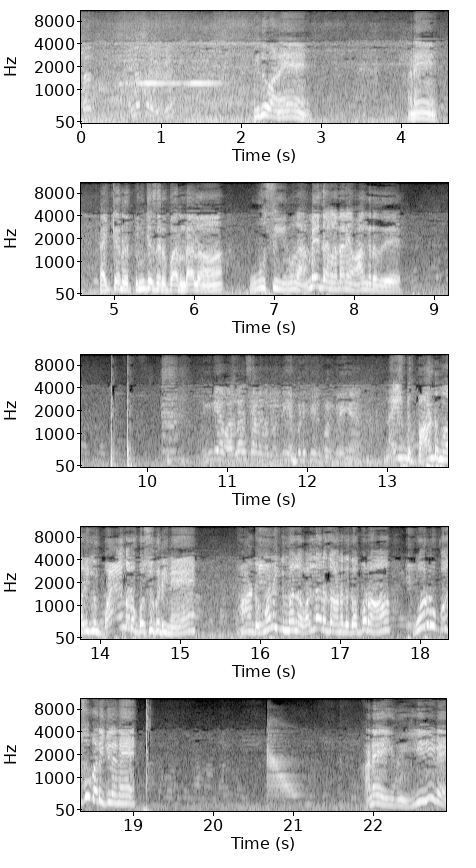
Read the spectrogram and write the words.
சார் என்ன சார் இது? இதுவானே. அண்ணே தைக்கிறது பிஞ்ச செருப்பா இருந்தாலும் ஊசி நூல் அமேசான்ல தானே வாங்குறது. இந்தியா ஆனதை பத்தி எப்படி ஃபீல் பண்றீங்க? நைட்டு பாண்டு வரைக்கும் பயங்கர கொசு கடினே. பாண்டு மணிக்கு மேல வல்லரசு ஆனதுக்கு அப்புறம் ஒரு கொசு கடிக்கலனே. அண்ணே இது ஈனே.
